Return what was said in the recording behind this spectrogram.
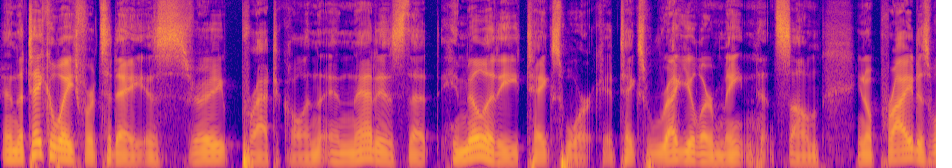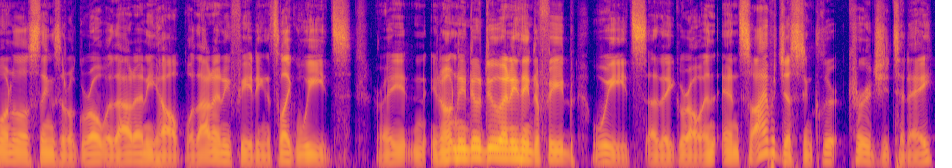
And the takeaway for today is very practical, and, and that is that humility takes work. It takes regular maintenance. Um, you know, pride is one of those things that'll grow without any help, without any feeding. It's like weeds, right? You don't need to do anything to feed weeds; uh, they grow. And and so I would just encourage you today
